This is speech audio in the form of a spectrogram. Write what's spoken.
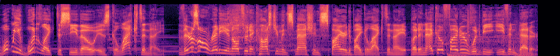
What we would like to see, though, is Galacta Knight. There's already an alternate costume in Smash inspired by Galacta Knight, but an Echo Fighter would be even better.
